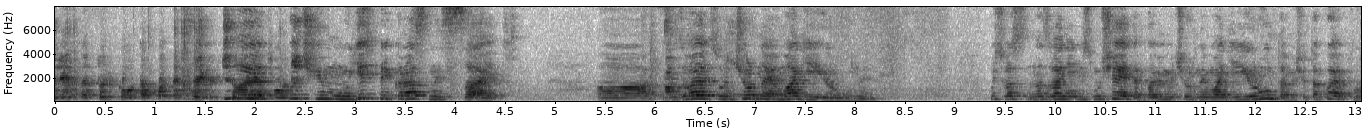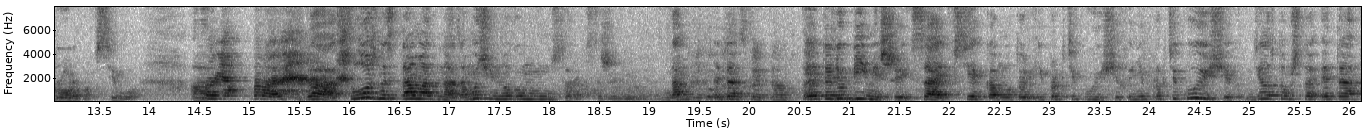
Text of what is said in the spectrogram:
или это только вот так вот, это человек Нет, лучше? почему? Есть прекрасный сайт, а, называется он «Черная магия и руны». Пусть вас название не смущает, там помимо черной магии и рун, там еще такая прорва всего. А, Ну, я бываю. Да, сложность там одна, там очень много мусора, к сожалению. Там, это, хотела сказать, там это любимейший сайт всех кому-то и практикующих, и не практикующих. Дело в том, что это,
